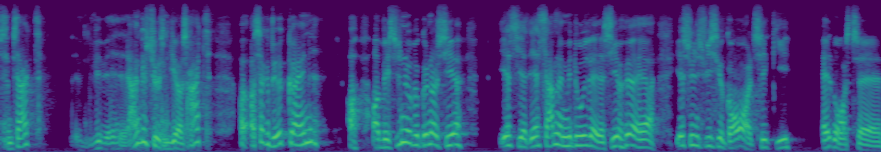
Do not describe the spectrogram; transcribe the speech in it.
som sagt, vi, Ankestyrelsen giver os ret, og, og så kan vi jo ikke gøre andet. Og, og hvis vi nu begynder at sige, jeg, siger, jeg samler mit udvalg og siger, hør her, jeg synes, vi skal gå over til at give alle vores, uh,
